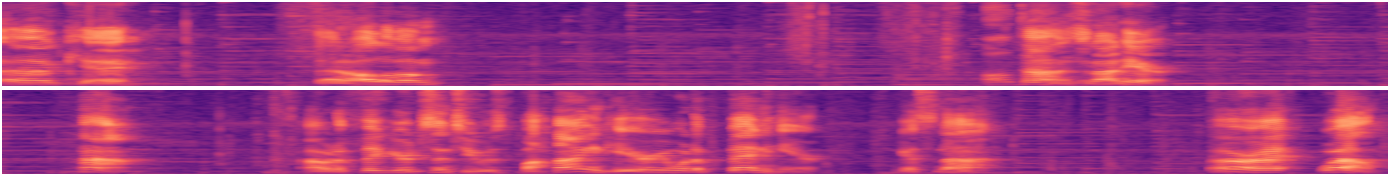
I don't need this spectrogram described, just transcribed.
Okay. Is that all of them? All done. Huh, it's not here. Huh. I would have figured since he was behind here, he would have been here. Guess not. Alright, well.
